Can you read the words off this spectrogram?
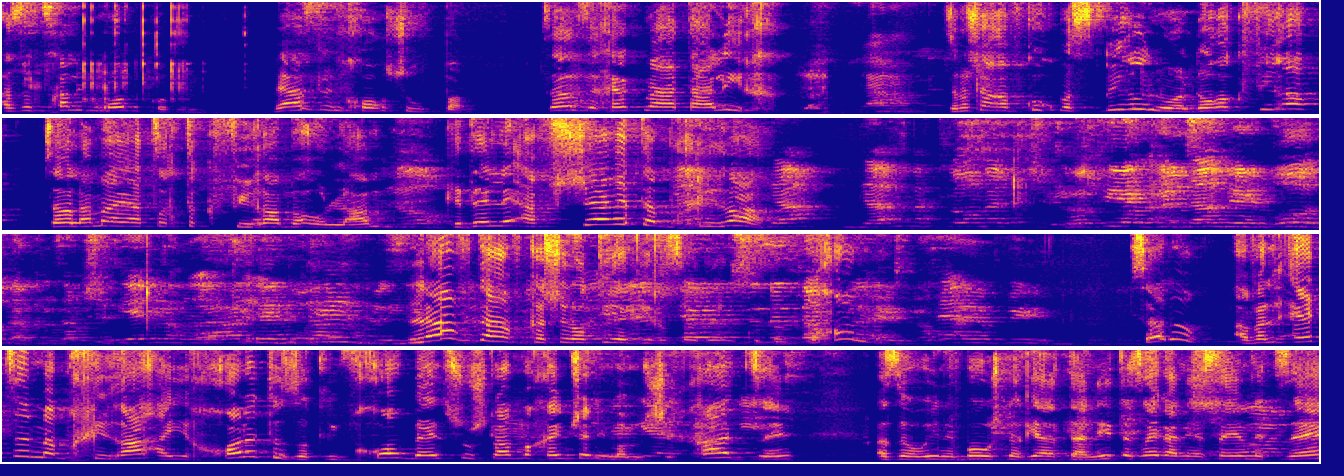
אז את צריכה ללמוד קודם. ואז לבחור שוב פעם. בסדר? זה חלק מהתהליך. למה? זה מה שהרב קוק מסביר לנו על דור הכפירה. בסדר? למה היה צריך את הכפירה בעולם? לא. כדי לאפשר את הבחירה. גם- אם את לא אומרת שלא תהיה דינקותא, ללמוד, אבל צריך שזה שתהיה גם אופציה. ללמוד. לאו דווקא שלא תהיה שזה דינקותא. נכון. לא. בסדר, אבל עצם הבחירה, היכולת הזאת לבחור באיזשהו שלב בחיים שאני ממשיכה את זה, אז זהו, הנה בואו שנגיע לתענית, אז רגע אני אסיים את זה.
